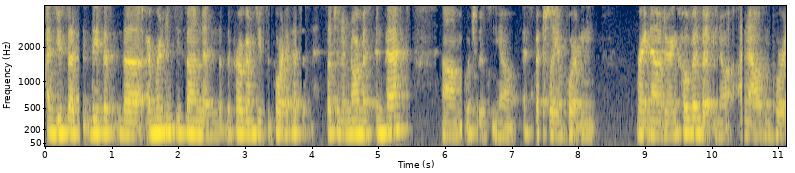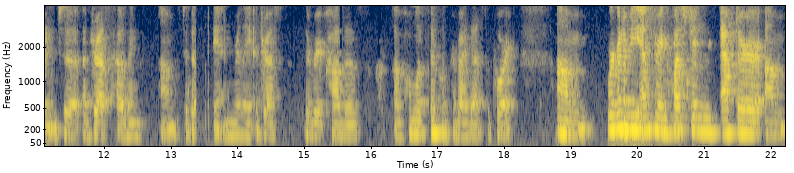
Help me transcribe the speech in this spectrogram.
as you said, the, the, the, emergency fund and the programs you support have had such an enormous impact, um, which is, you know, especially important right now during COVID, but, you know, now is important to address housing um, stability and really address the root causes of homelessness and provide that support. Um, we're going to be answering questions after um,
